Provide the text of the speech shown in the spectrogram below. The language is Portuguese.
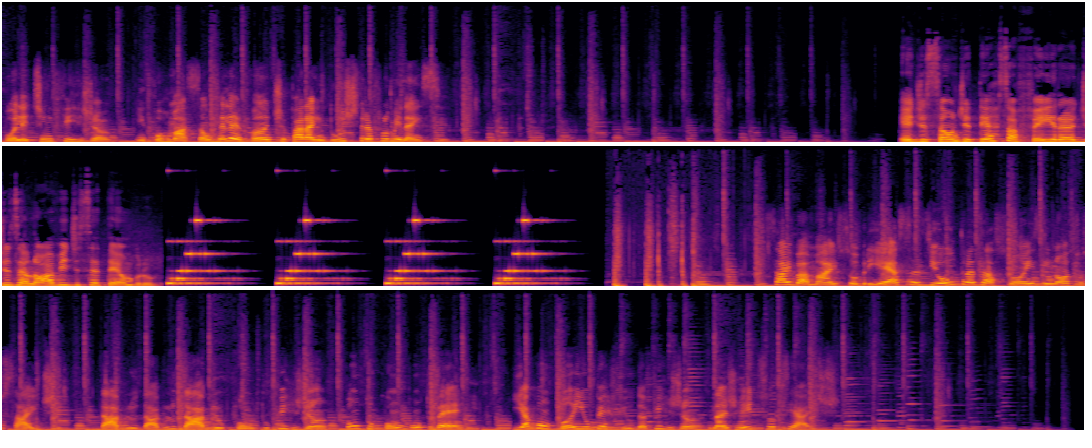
Boletim Firjan. Informação relevante para a indústria fluminense. Edição de terça-feira, 19 de setembro. Saiba mais sobre essas e outras ações em nosso site www.firjan.com.br e acompanhe o perfil da Firjan nas redes sociais.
